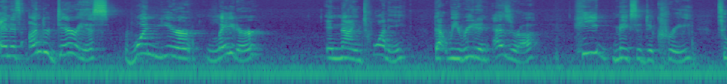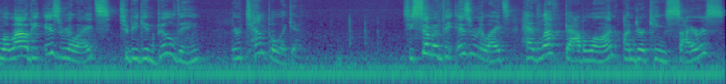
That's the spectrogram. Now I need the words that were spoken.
And it's under Darius, one year later, in 920, that we read in Ezra, he makes a decree to allow the Israelites to begin building their temple again. See, some of the Israelites had left Babylon under King Cyrus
